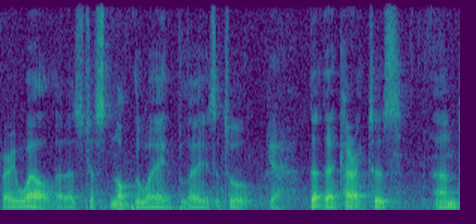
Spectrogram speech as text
very well that that's just not the way it plays at all. Yeah. That they're characters. And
